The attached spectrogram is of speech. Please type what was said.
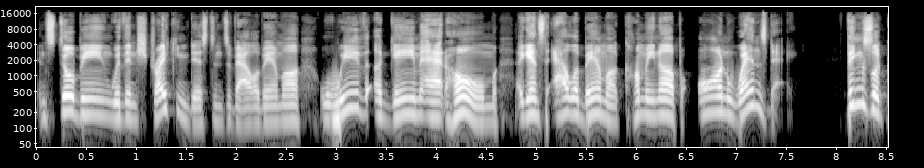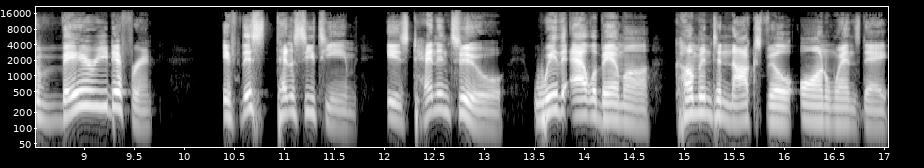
and still being within striking distance of Alabama with a game at home against Alabama coming up on Wednesday. Things look very different if this Tennessee team is 10 and 2 with Alabama coming to Knoxville on Wednesday,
